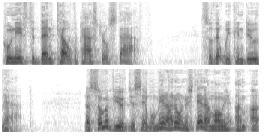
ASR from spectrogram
who needs to then tell the pastoral staff, so that we can do that. Now, some of you have just saying, "Well, man, I don't understand. I'm always, I'm, I,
